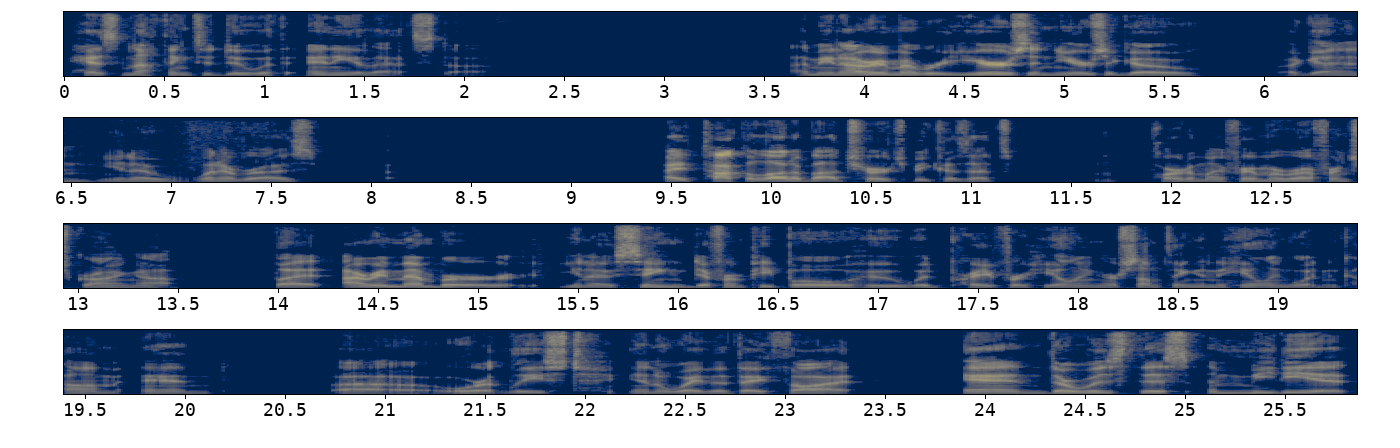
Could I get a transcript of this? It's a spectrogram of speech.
It has nothing to do with any of that stuff. I mean, I remember years and years ago, again, you know, whenever I was. I talk a lot about church because that's part of my frame of reference growing up. But I remember, you know, seeing different people who would pray for healing or something and the healing wouldn't come. And, uh, or at least in a way that they thought. And there was this immediate,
